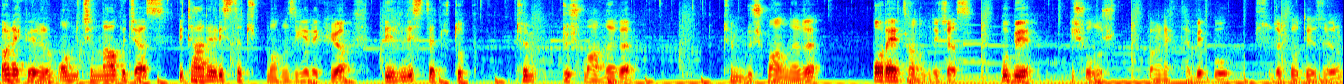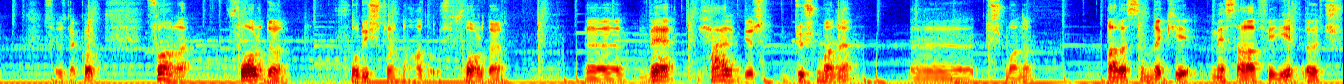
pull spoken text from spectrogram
Örnek veriyorum. Onun için ne yapacağız? Bir tane liste tutmamız gerekiyor. Bir liste tutup tüm düşmanları tüm düşmanları oraya tanımlayacağız. Bu bir iş olur. Örnek tabi bu sudo kod yazıyorum. Sözde kod. Sonra for dön, for each dön daha doğrusu for dön Ee, ve her bir düşmanı e, düşmanın arasındaki mesafeyi ölç.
